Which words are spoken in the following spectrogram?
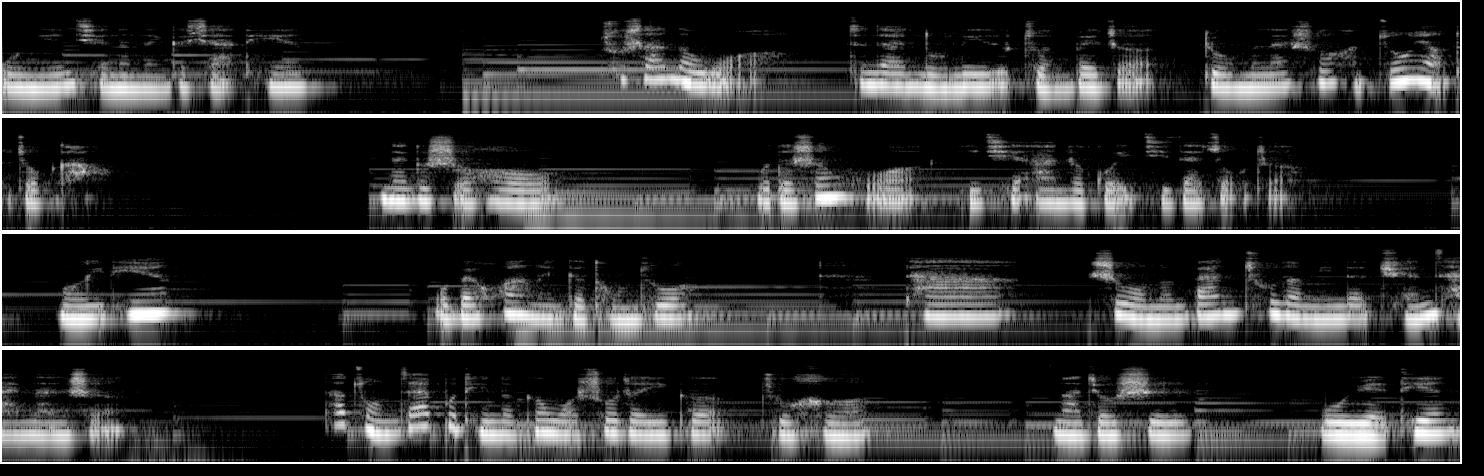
五年前的那个夏天，初三的我。正在努力的准备着对我们来说很重要的中考。那个时候，我的生活一切按着轨迹在走着。某一天，我被换了一个同桌，他是我们班出了名的全才男神。他总在不停的跟我说着一个组合，那就是五月天。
